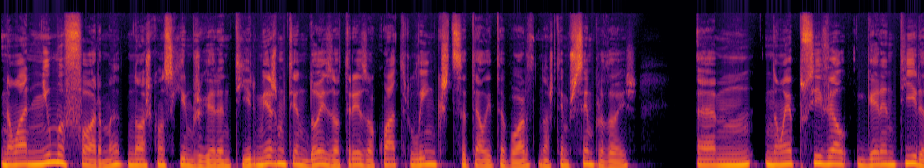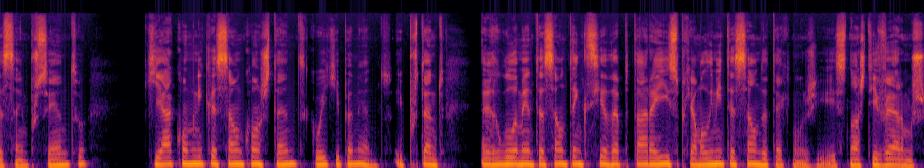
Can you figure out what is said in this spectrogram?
Não há nenhuma forma de nós conseguirmos garantir, mesmo tendo dois ou três ou quatro links de satélite a bordo, nós temos sempre dois, um, não é possível garantir a 100% que há comunicação constante com o equipamento. E, portanto, a regulamentação tem que se adaptar a isso, porque é uma limitação da tecnologia. E se nós tivermos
